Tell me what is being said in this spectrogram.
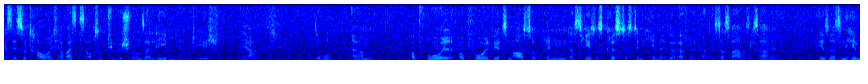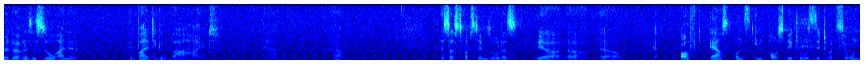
es ist so traurig, aber es ist auch so typisch für unser Leben irgendwie. Ich, ja, so, ähm, obwohl, obwohl wir zum Ausdruck bringen, dass Jesus Christus den Himmel geöffnet hat. Ist das wahr, was ich sage? Jesus hat den Himmel geöffnet. Das ist so eine gewaltige Wahrheit. Ja, ja. Ist das trotzdem so, dass wir äh, äh, oft erst uns in ausweglose Situationen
